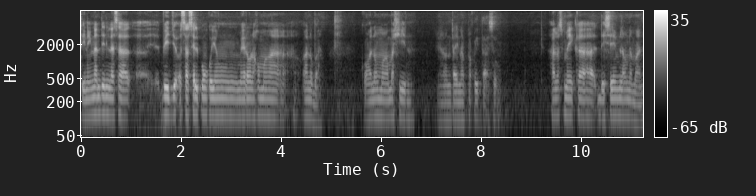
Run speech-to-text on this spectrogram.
tiningnan din nila sa uh, video sa cellphone ko yung meron ako mga ano ba kung anong mga machine. Meron tayong napakita. So halos may ka the same lang naman.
